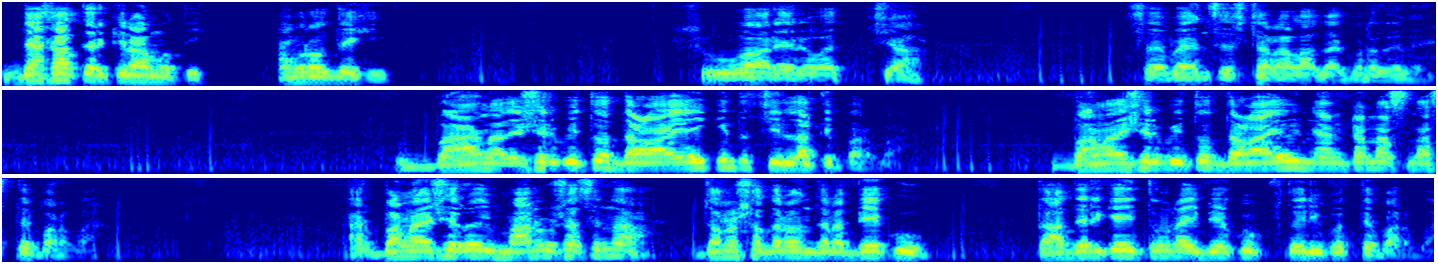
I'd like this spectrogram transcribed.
দেখাতের কিরামতি, আমরাও দেখি। সুয়ারের বাচ্চা সেভেন সিস্টার আলাদা করে দেবে। বাংলাদেশের ভিতর দাঁড়ায় কিন্তু চিল্লাতে পারবা। বাংলাদেশের ভিতর দাঁড়ায় ন্যাংটা নাচ নাচতে পারবা। আর বাংলাদেশের ওই মানুষ আছে না, জনসাধারণ যারা বেকুব, তাদেরকেই তোমরা এই বেকুব তৈরি করতে পারবা।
